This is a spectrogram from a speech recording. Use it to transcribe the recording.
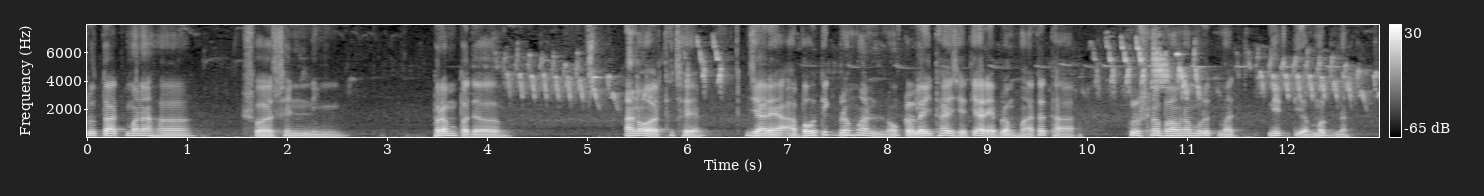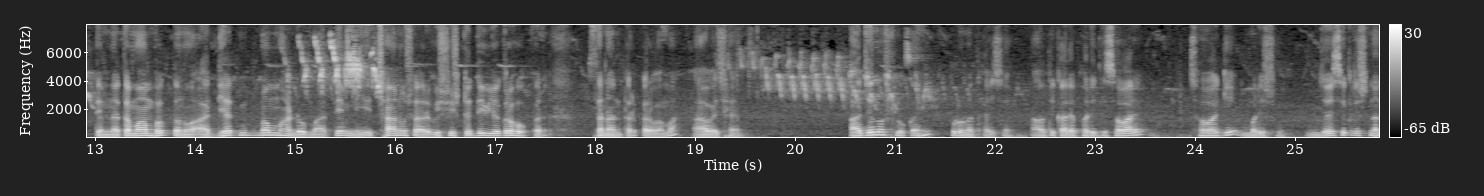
કૃતાત્મન શ્વસિની પરમપદ. આનો અર્થ છે, જ્યારે આ ભૌતિક બ્રહ્માંડનો પ્રલય થાય છે, ત્યારે બ્રહ્મા તથા કૃષ્ણ ભાવનામૃતમાં નિત્ય મગ્ન. તેમના તમામ ભક્તોનો આધ્યાત્મિક બ્રહ્માંડોમાં તેમની ઈચ્છા અનુસાર વિશિષ્ટ દિવ્ય ગ્રહો પર સ્થાનાંતર કરવામાં આવે છે. આજનો શ્લોક અહીં પૂર્ણ થાય છે. આવતીકાલે ફરીથી સવારે છ વાગ્યે મળીશું. જય શ્રી કૃષ્ણ.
